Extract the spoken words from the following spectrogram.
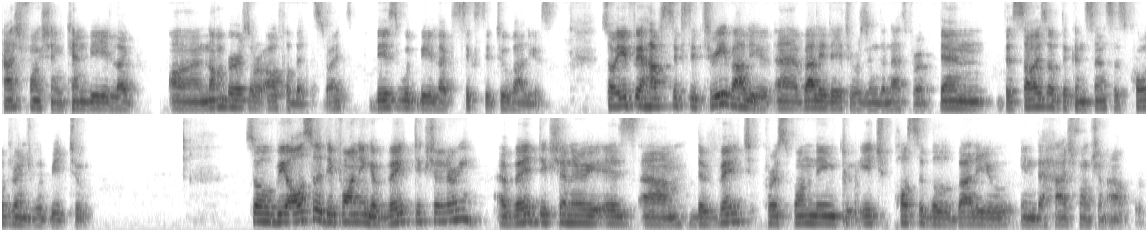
hash function can be like uh, numbers or alphabets, right? These would be like 62 values. So if we have 63 value uh, validators in the network, then the size of the consensus code range would be two. So we're also defining a weight dictionary. A weight dictionary is um, the weight corresponding to each possible value in the hash function output.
